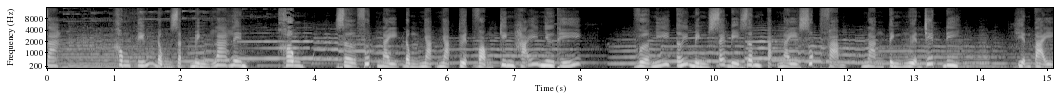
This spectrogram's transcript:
ra. Không tiếng đồng giật mình la lên. Không, giờ phút này đồng nhạc nhạc tuyệt vọng kinh hãi như thế. Vừa nghĩ tới mình sẽ bị dâm tặc này xúc phạm Nàng tình nguyện chết đi. Hiện tại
